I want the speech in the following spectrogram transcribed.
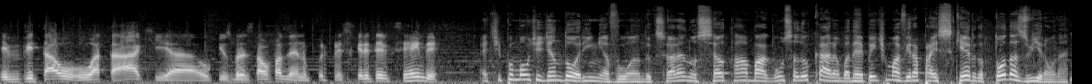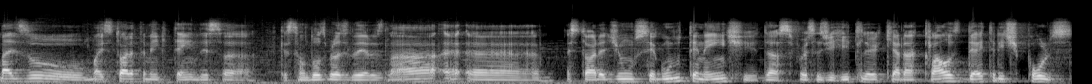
evitar o, o ataque, a- o que os brasileiros estavam fazendo. Por isso que ele teve que se render. É tipo um monte de andorinha voando, que você olha no céu, tá uma bagunça do caramba. De repente uma vira pra esquerda, todas viram, né? Mas o- uma história também que tem dessa questão dos brasileiros lá é, é a história de um segundo tenente das forças de Hitler, que era Klaus Dietrich Pols,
